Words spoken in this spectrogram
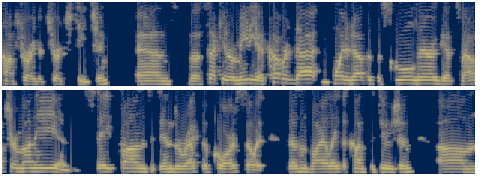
contrary to church teaching. And the secular media covered that and pointed out that the school there gets voucher money and state funds. It's indirect, of course, so it doesn't violate the Constitution. Um,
